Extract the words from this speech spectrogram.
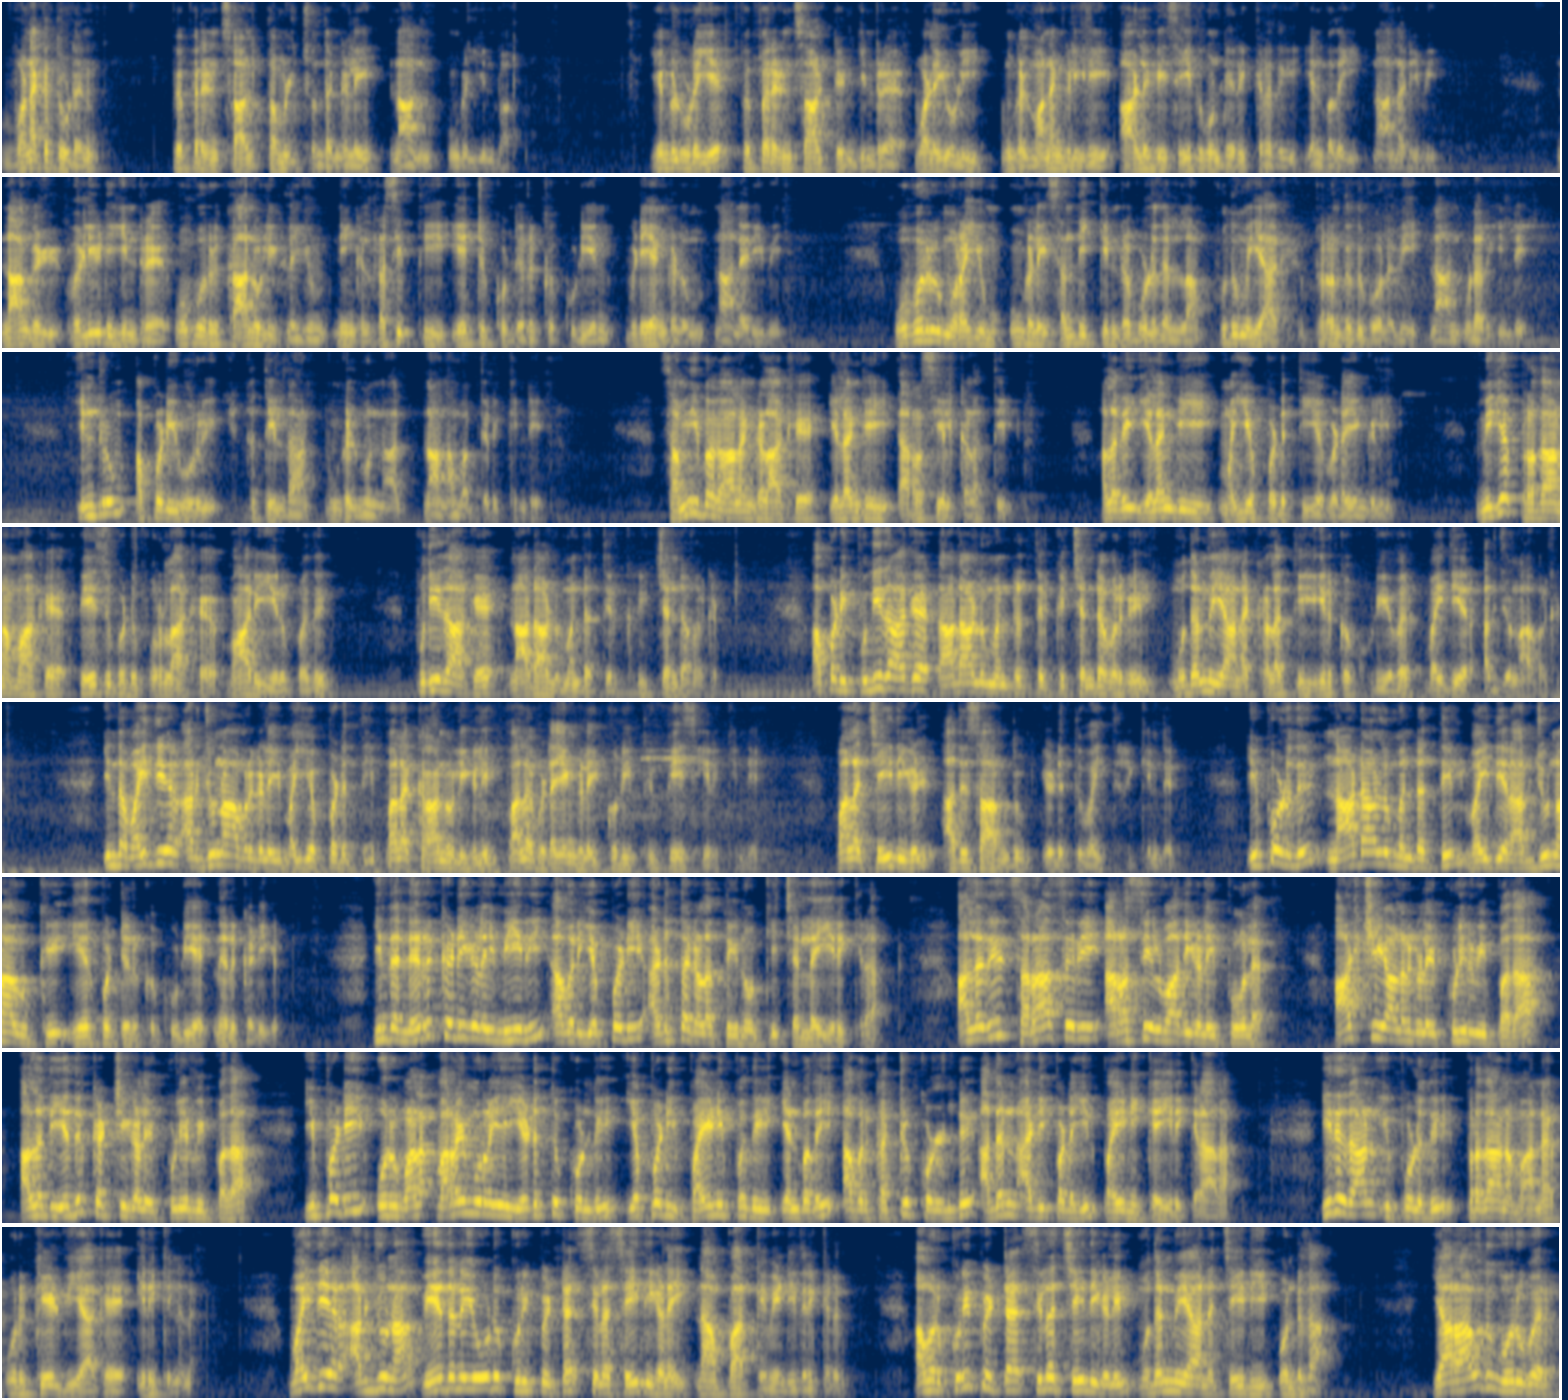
வணக்கத்துடன் பெப்பரன் சால்ட் தமிழ் சொந்தங்களே நான் உங்கள் இன்பார் எங்களுடைய பெப்பரன் சால்ட் என்கின்ற வலையொலி உங்கள் மனங்களிலே ஆளுகை செய்து கொண்டிருக்கிறது என்பதை நான் அறிவேன். நாங்கள் வெளியிடுகின்ற ஒவ்வொரு காணொளிகளையும் நீங்கள் ரசித்து ஏற்றுக்கொண்டிருக்கக்கூடிய விடயங்களும் நான் அறிவேன். ஒவ்வொரு முறையும் உங்களை சந்திக்கின்ற பொழுதெல்லாம் புதுமையாக பிறந்தது போலவே நான் உணர்கின்றேன். இன்றும் அப்படி ஒரு எண்ணத்தில்தான் உங்கள் முன்னால் நான் அமர்ந்திருக்கின்றேன். சமீப காலங்களாக இலங்கை அரசியல் களத்தில் அல்லது இலங்கையை மையப்படுத்திய விடயங்களில் மிக பிரதானமாக பேசுபடு பொருளாக மாறியிருப்பது புதிதாக நாடாளுமன்றத்திற்கு சென்றவர்கள். அப்படி புதிதாக நாடாளுமன்றத்திற்கு சென்றவர்களில் முதன்மையான களத்தில் இருக்கக்கூடியவர் வைத்தியர் அர்ஜுனா அவர்கள். இந்த வைத்தியர் அர்ஜுனா அவர்களை மையப்படுத்தி பல காணொலிகளில் பல விடயங்களை குறித்து பேசியிருக்கின்றேன். பல செய்திகள் அது சார்ந்தும் எடுத்து வைத்திருக்கின்றேன். இப்பொழுது நாடாளுமன்றத்தில் வைத்தியர் அர்ஜுனாவுக்கு ஏற்பட்டிருக்கக்கூடிய நெருக்கடிகள். இந்த நெருக்கடிகளை மீறி அவர் எப்படி அடுத்த களத்தை நோக்கி செல்ல இருக்கிறார்? அல்லது சராசரி அரசியல்வாதிகளைப் போல ஆட்சியாளர்களை குளிர்விப்பதா? அல்லது எதிர்க்கட்சிகளை குளிர்விப்பதா? இப்படி ஒரு வள வரைமுறையை எடுத்துக்கொண்டு எப்படி பயணிப்பது என்பதை அவர் கற்றுக்கொண்டு அதன் அடிப்படையில் பயணிக்க இருக்கிறாரா? இதுதான் இப்பொழுது பிரதானமான ஒரு கேள்வியாக இருக்கின்றன. வைத்தியர் அர்ஜுனா வேதனையோடு குறிப்பிட்ட சில செய்திகளை நாம் பார்க்க வேண்டியதிருக்கிறது அவர் குறிப்பிட்ட சில செய்திகளில் முதன்மையான செய்தி ஒன்றுதான். யாராவது ஒருவர்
